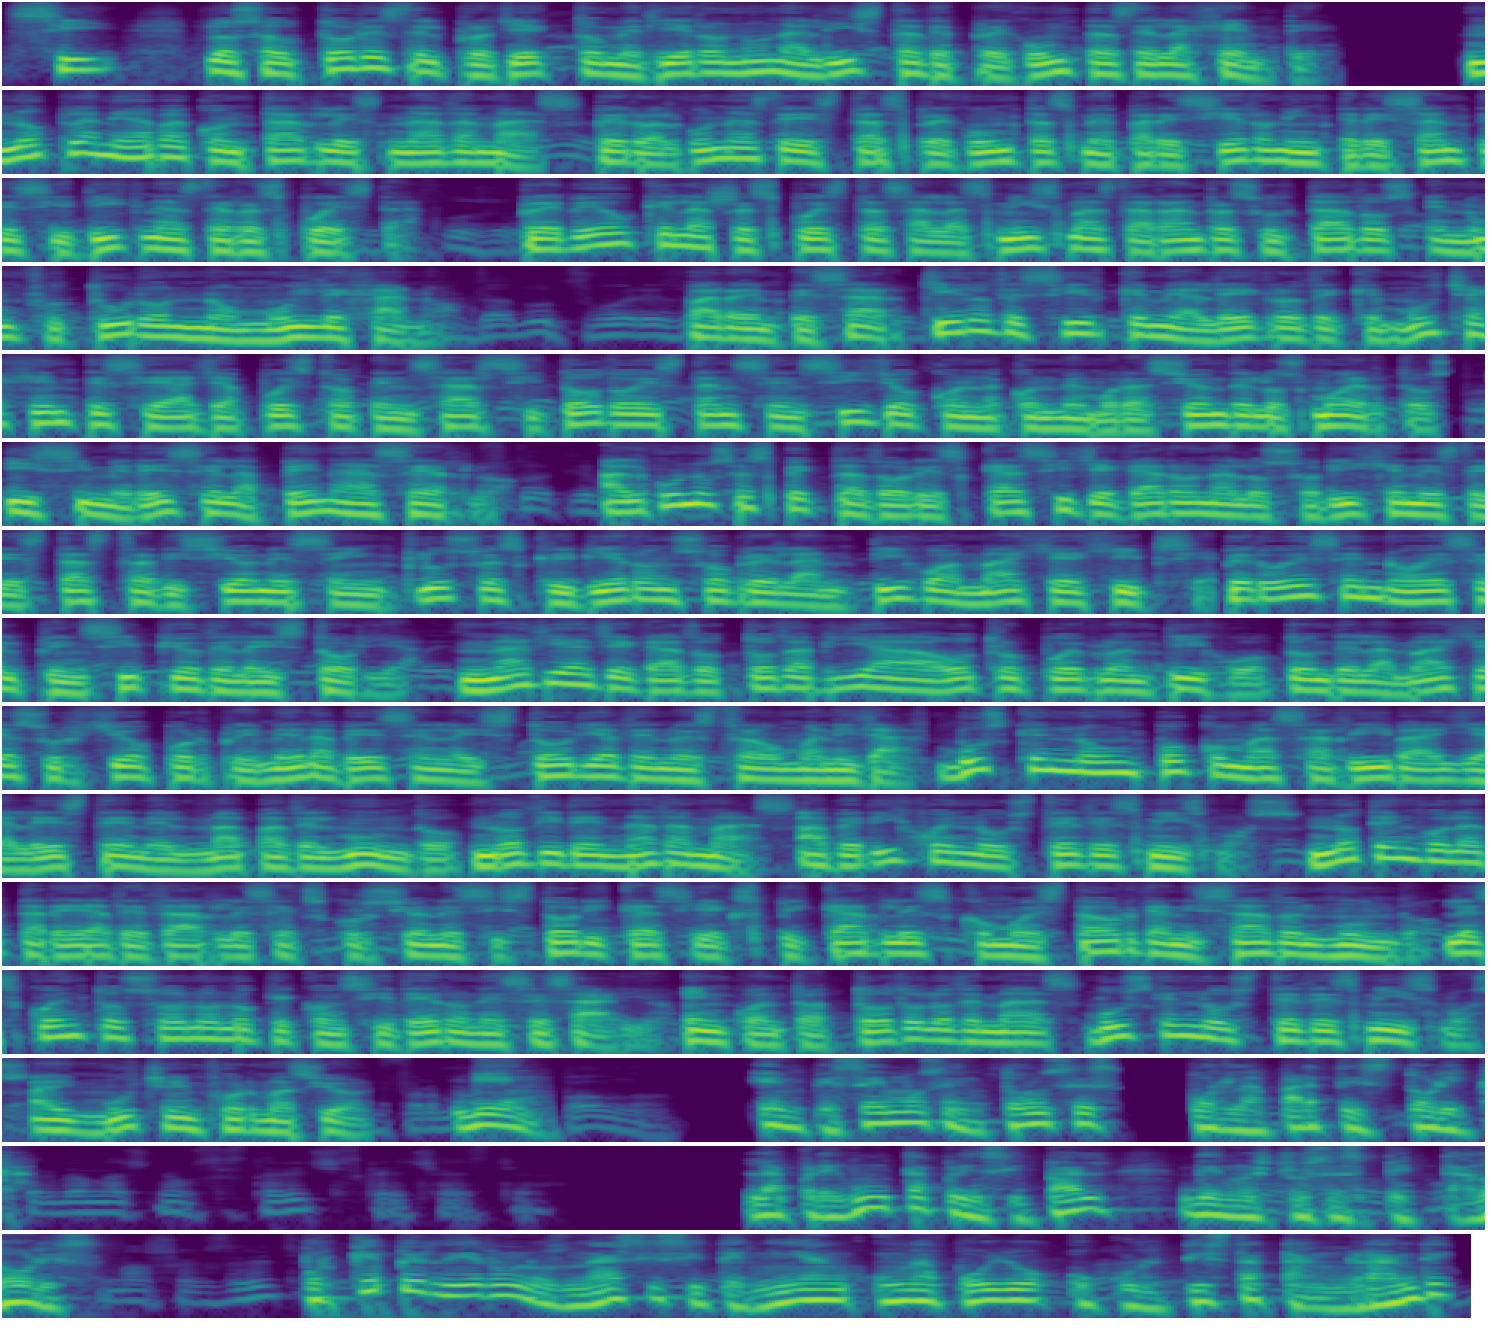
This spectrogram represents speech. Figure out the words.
Sí, los autores del proyecto me dieron una lista de preguntas de la gente. No planeaba contarles nada más, pero algunas de estas preguntas me parecieron interesantes y dignas de respuesta. Preveo que las respuestas a las mismas darán resultados en un futuro no muy lejano. Para empezar, quiero decir que me alegro de que mucha gente se haya puesto a pensar si todo es tan sencillo con la conmemoración de los muertos, y si merece la pena hacerlo. Algunos espectadores casi llegaron a los orígenes de estas tradiciones e incluso escribieron sobre la antigua magia egipcia. Pero ese no es el principio de la historia. Nadie ha llegado todavía a otro pueblo antiguo donde la magia surgió por primera vez en la historia de nuestra humanidad. Búsquenlo un poco más arriba y al este en el mapa del mundo. No diré nada más. Averíjuenlo ustedes mismos. No tengo la tarea de darles excursiones históricas y explicarles cómo está organizado el mundo. Les cuento solo lo que considero necesario. En cuanto a todo lo demás, búsquenlo ustedes mismos. Hay mucha información. Bien, empecemos entonces por la parte histórica. La pregunta principal de nuestros espectadores. ¿Por qué perdieron los nazis si tenían un apoyo ocultista tan grande?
